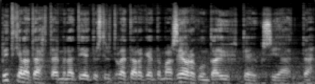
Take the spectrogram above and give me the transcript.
Pitkällä tähtäimellä tietysti nyt olet rakentamaan seurakuntayhteyksiä, että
